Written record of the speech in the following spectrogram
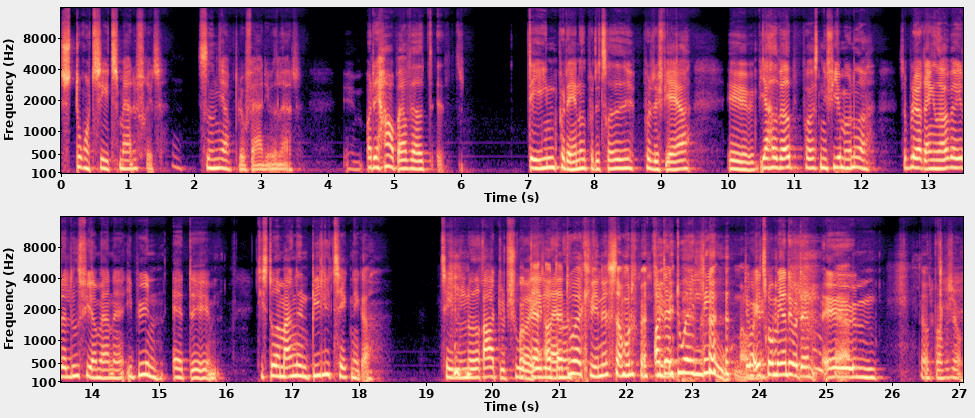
stort set smertefrit, mm. siden jeg blev færdig udlært. Øh, og det har jo bare været det ene på det andet, på det tredje, på det fjerde. Øh, jeg havde været på posten i fire måneder. Så blev jeg ringet op af et af lydfirmaerne i byen, at øh, de stod og manglede en billig tekniker til noget radiotur og, da, eller og da du er kvinde, så må du være billig. Og da du er elev. Nå, okay. det var, jeg tror mere, det var den. ja. øhm, det var også bare for sjov.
